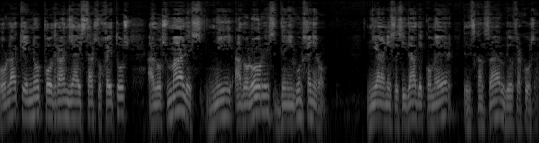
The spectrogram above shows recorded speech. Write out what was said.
por la que no podrán ya estar sujetos a los males ni a dolores de ningún género, ni a la necesidad de comer, de descansar o de otra cosa.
